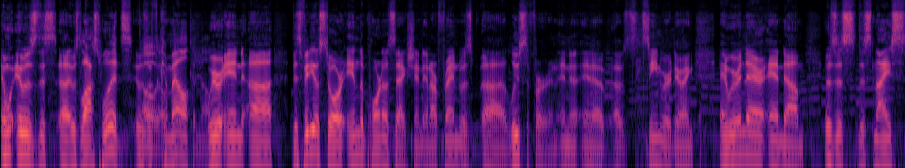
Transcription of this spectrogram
and it was this. Uh, it was Lost Woods. It was Oh, with Kamel. Kamel. We were in uh, this video store in the porno section, and our friend was uh, Lucifer in, in, a, in a, a scene we were doing, and we were in there, and um, it was this this nice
